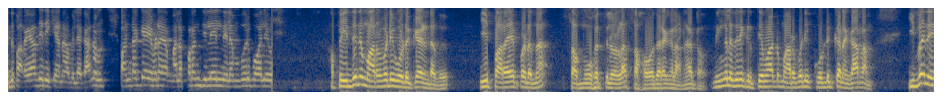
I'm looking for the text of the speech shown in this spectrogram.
ഇത് പറയാതിരിക്കാനാവില്ല. കാരണം പണ്ടൊക്കെ ഇവിടെ മലപ്പുറം ജില്ലയിൽ നിലമ്പൂർ പോലെ അപ്പൊ ഇതിന് മറുപടി കൊടുക്കേണ്ടത് ഈ പറയപ്പെടുന്ന സമൂഹത്തിലുള്ള സഹോദരങ്ങളാണ് കേട്ടോ. നിങ്ങൾ ഇതിന് കൃത്യമായിട്ട് മറുപടി കൊടുക്കണം. കാരണം ഇവന്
